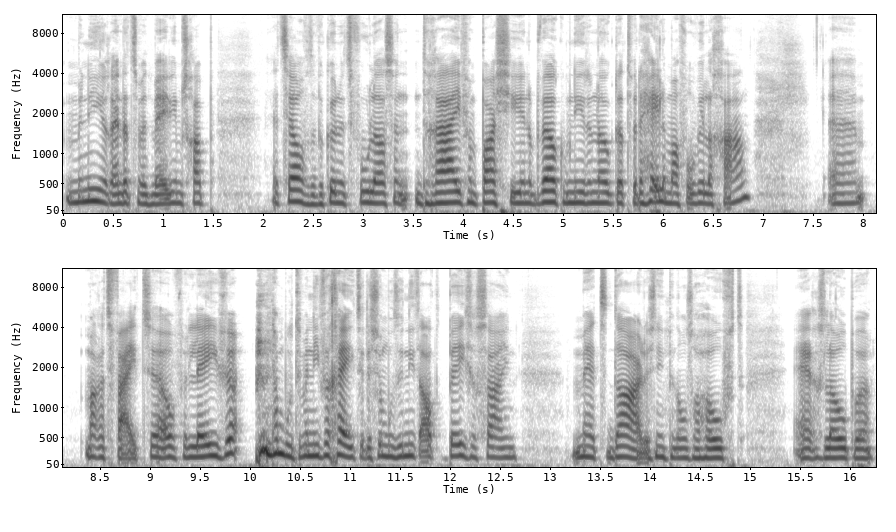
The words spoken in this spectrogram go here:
manieren. En dat is met mediumschap hetzelfde. We kunnen het voelen als een drive, een passie. En op welke manier dan ook dat we er helemaal voor willen gaan. Uh, maar het feit uh, over leven, dat moeten we niet vergeten. Dus we moeten niet altijd bezig zijn met daar. Dus niet met onze hoofd ergens lopen.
